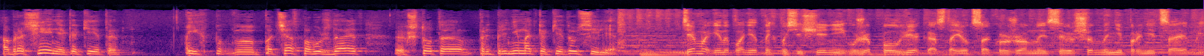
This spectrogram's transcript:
обращения какие-то их э, подчас побуждает э, что-то предпринимать какие-то усилия. Тема инопланетных посещений уже полвека остается окруженной совершенно непроницаемой,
